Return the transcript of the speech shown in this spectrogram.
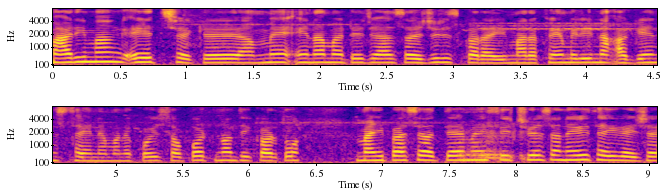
મારી માંગ એ જ છે કે મેં એના માટે જે આ સર્જરીઝ કરાવી મારા ફેમિલીના અગેન્સ્ટ થઈને મને કોઈ સપોર્ટ નથી કરતું. મારી પાસે અત્યારે મારી સિચ્યુએશન એવી થઈ ગઈ છે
